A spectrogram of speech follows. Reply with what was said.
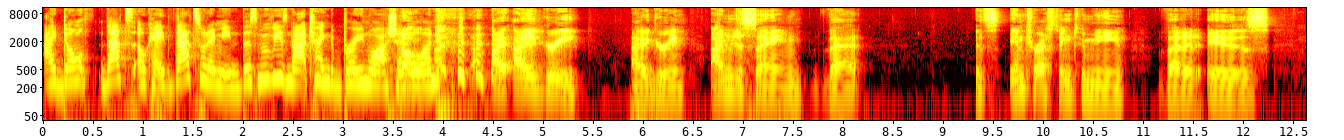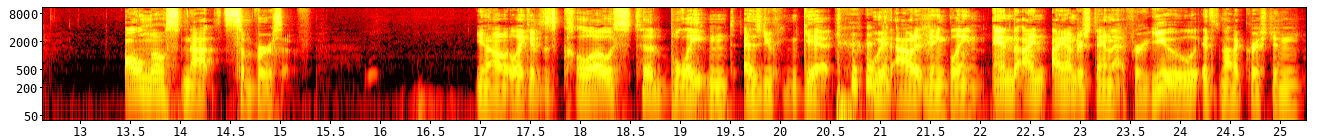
I don't. That's okay. That's what I mean. This movie is not trying to brainwash No, anyone. I, I, I agree. I agree. I'm just saying that it's interesting to me that it is almost not subversive. You know, like it's as close to blatant as you can get without it being blatant. And I I understand that for you, it's not a Christian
